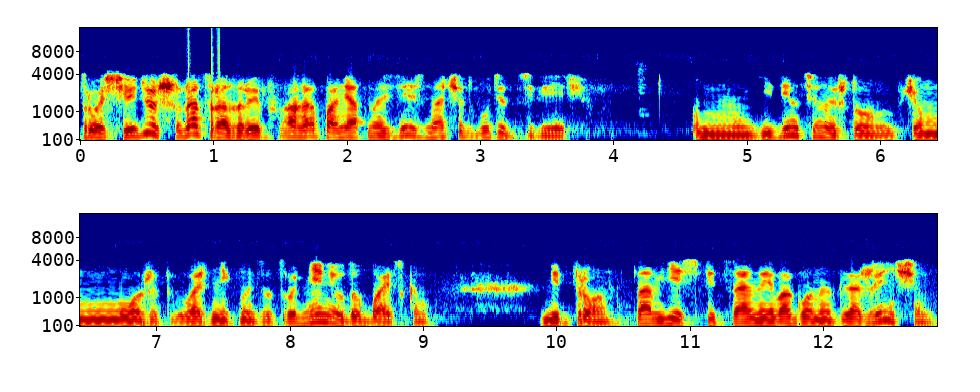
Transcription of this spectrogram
тростью идешь, раз разрыв. Ага, понятно, здесь, значит, будет дверь. Единственное, что в чем может возникнуть затруднение в дубайском метро. Там есть специальные вагоны для женщин,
